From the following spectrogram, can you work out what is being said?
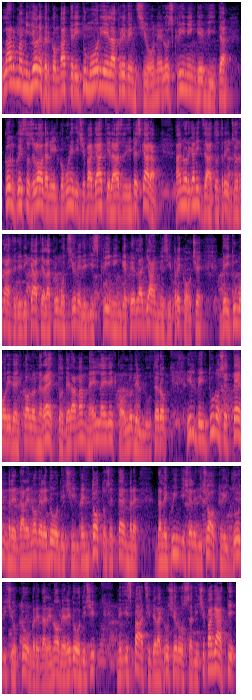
L'arma migliore per combattere i tumori è la prevenzione, lo screening è vita. Con questo slogan il Comune di Cepagatti e l'ASL di Pescara hanno organizzato tre giornate dedicate alla promozione degli screening per la diagnosi precoce dei tumori del colon retto, della mammella e del collo dell'utero. Il 21 settembre dalle 9 alle 12, il 28 settembre dalle 15 alle 18 e il 12 ottobre dalle 9 alle 12 negli spazi della Croce Rossa di Cepagatti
